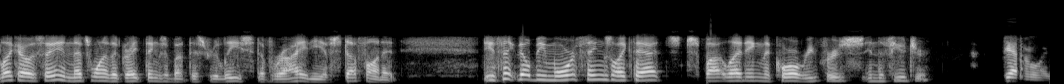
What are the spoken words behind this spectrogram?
like I was saying, that's one of the great things about this release, the variety of stuff on it. Do you think there'll be more things like that, spotlighting the Coral Reefers in the future? Definitely.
